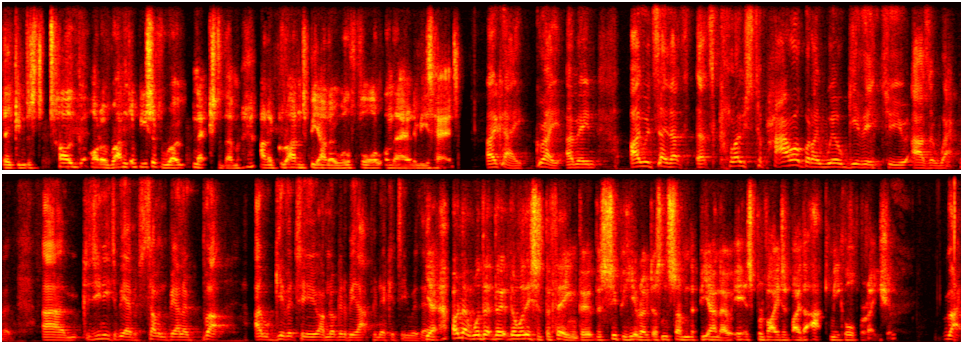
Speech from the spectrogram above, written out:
they can just tug on a random piece of rope next to them, and a grand piano will fall on their enemy's head. Okay, great. I mean, I would say that's that's close to power, but I will give it to you as a weapon because you need to be able to summon the piano. But I will give it to you. I'm not going to be that pernickety with it. Yeah. Oh no. Well, the, the, the, well, this is the thing. The the superhero doesn't summon the piano. It is provided by the Acme Corporation. Right.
